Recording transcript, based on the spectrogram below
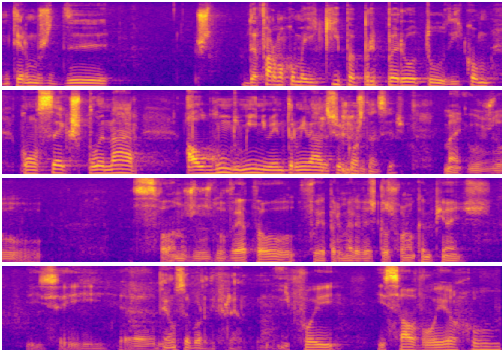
em termos de da forma como a equipa preparou tudo e como consegue explanar algum domínio em determinadas circunstâncias? Bem, os do, se falamos dos do Vettel, foi a primeira vez que eles foram campeões. Isso aí. Um, Tem um sabor diferente, não é? E foi, e salvo erro.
